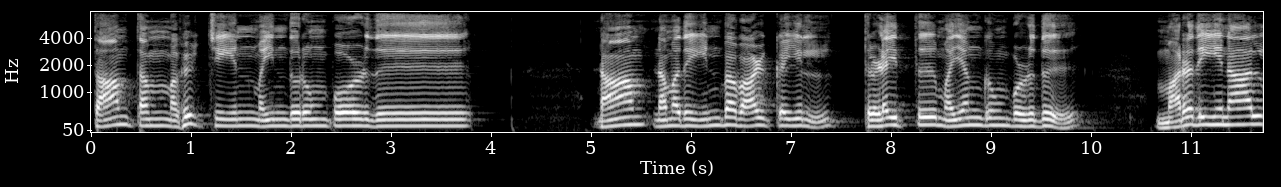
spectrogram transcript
தாம் தம் மகிழ்ச்சியின் மைந்துரும் பொழுது. நாம் நமது இன்ப வாழ்க்கையில் திளைத்து மயங்கும் பொழுது மறதியினால்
